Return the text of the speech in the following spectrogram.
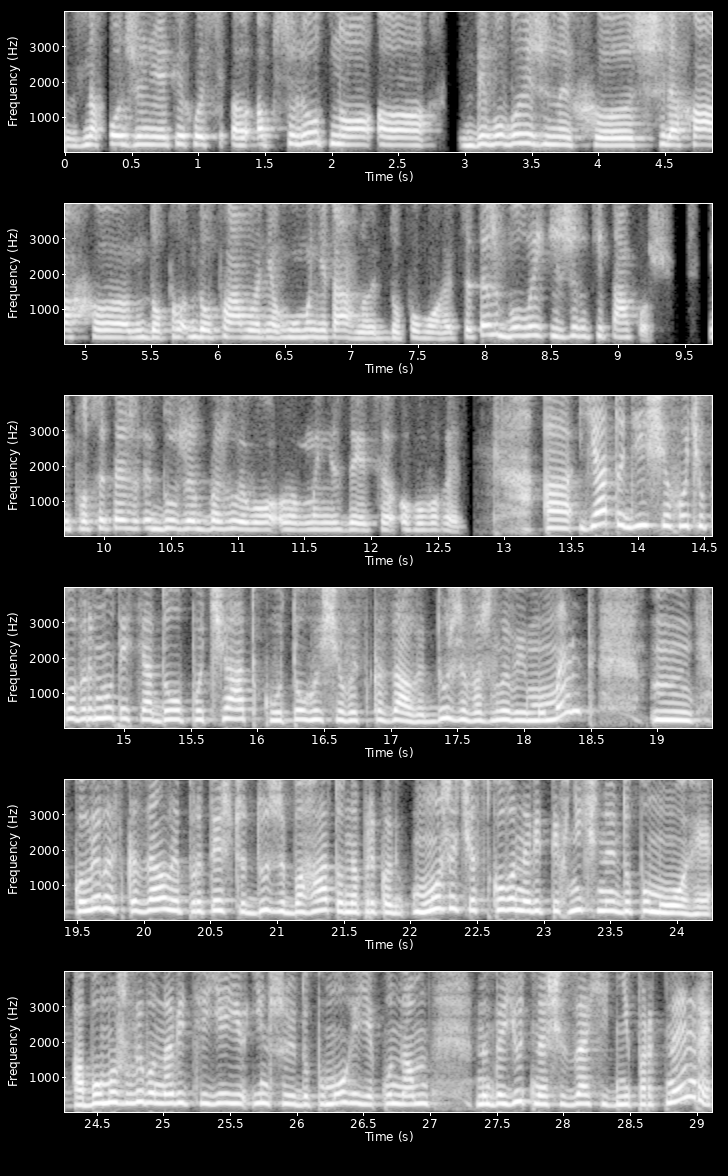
знаходженню якихось е, абсолютно е, дивовижних е, шляхах до до правлення гуманітарної допомоги, це теж були і жінки також, і про це теж дуже важливо мені здається говорити. Я тоді ще хочу повернутися до початку того, що ви сказали. Дуже важливий момент, коли ви сказали про те, що дуже багато, наприклад, може частково навіть технічної допомоги, або, можливо, навіть тієї іншої допомоги, яку нам надають наші західні партнери.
